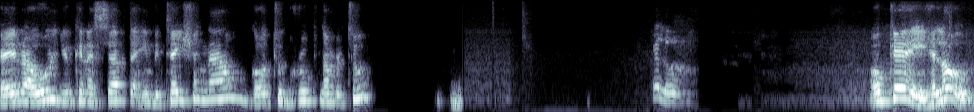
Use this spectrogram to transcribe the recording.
Okay, Raul, you can accept the invitation now. Go to group number two. Hello. Okay, hello.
